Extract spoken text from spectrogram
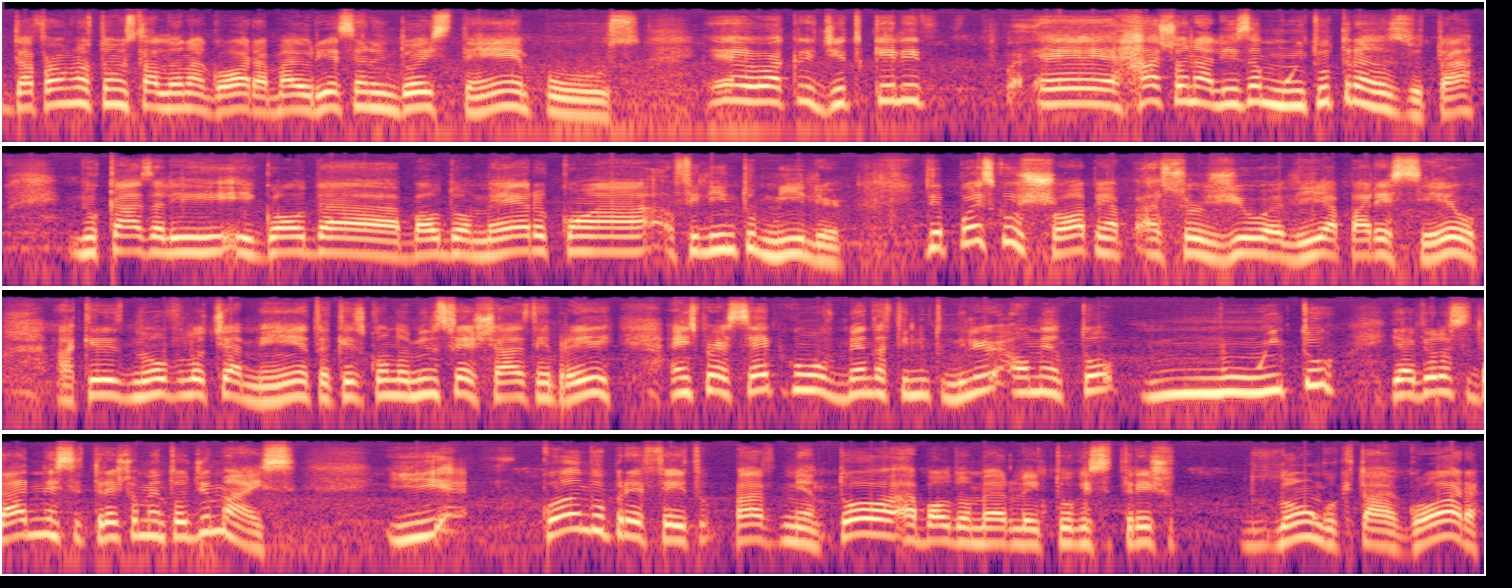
Da forma que nós estamos instalando agora, a maioria sendo em dois tempos, eu acredito que ele é, racionaliza muito o trânsito, tá? No caso ali, igual da Baldomero com a Filinto Miller. Depois que o shopping surgiu ali, apareceu, aquele novo loteamento, aqueles condomínios fechados tem para aí, a gente percebe que o movimento da Filinto Miller aumentou muito e a velocidade nesse trecho aumentou demais. E quando o prefeito pavimentou a Baldomero Leituga esse trecho longo que está agora,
